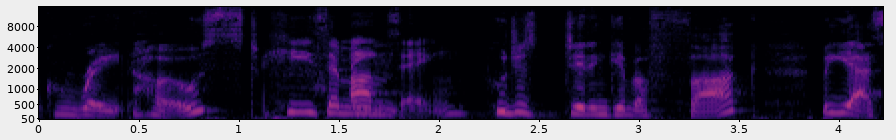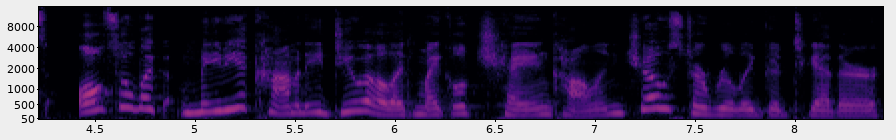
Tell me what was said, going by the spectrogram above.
great host. He's um, amazing. who just didn't give a fuck. But yes, also like maybe a comedy duo like Michael Che and Colin Jost are really good together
